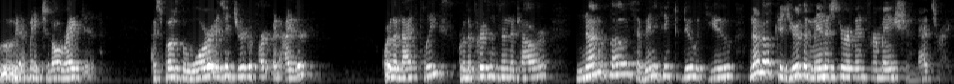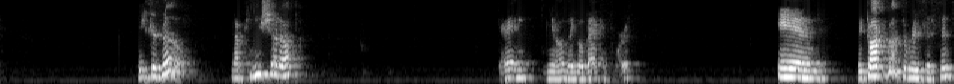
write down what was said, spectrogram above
Ooh, that makes it all right then. I suppose the war isn't your department either? Or the night police? Or the prisons in the tower? None of those have anything to do with you. No, no, because you're the minister of information. That's right. He says, no. Now, can you shut up? Okay, and, you know, they go back and forth. And they talk about the resistance,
